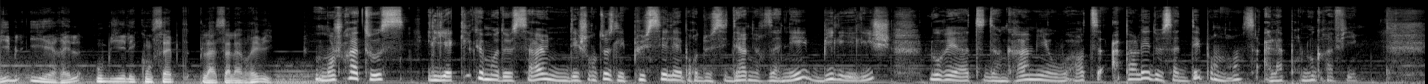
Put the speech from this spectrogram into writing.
Bible IRL, oubliez les concepts, place à la vraie vie. Bonjour à tous. Il y a quelques mois de ça, une des chanteuses les plus célèbres de ces dernières années, Billie Eilish, lauréate d'un Grammy Awards, a parlé de sa dépendance à la pornographie.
